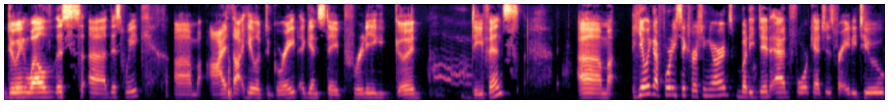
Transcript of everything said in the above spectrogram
doing well this uh, this week. Um, I thought he looked great against a pretty good defense. Um, he only got 46 rushing yards, but he did add four catches for 82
